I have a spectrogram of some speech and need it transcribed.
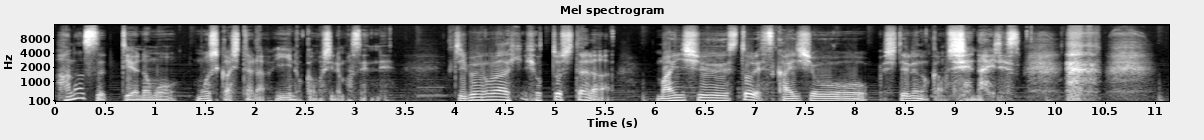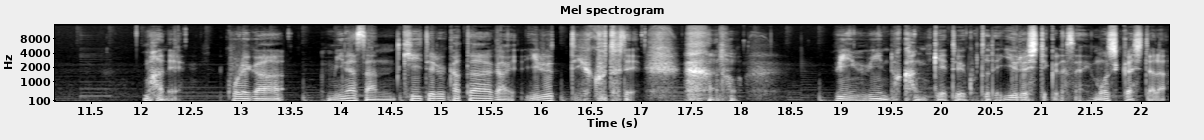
話すっていうのももしかしたらいいのかもしれませんね。自分はひょっとしたら毎週ストレス解消をしてるのかもしれないです。まあねこれが皆さん聞いてる方がいるっていうことで あのウィンウィンの関係ということで許してください。もしかしたら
